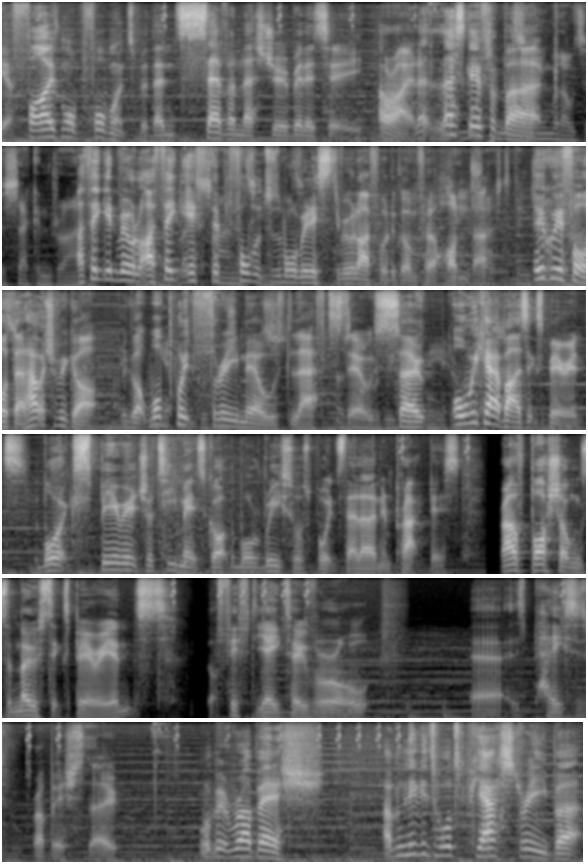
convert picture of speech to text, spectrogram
get five more performance, but then seven less durability. All right, let, us go for Merc. I think in real, I think if the performance was more realistic in real life, I would have gone for a Honda. Who can we afford then? How much have we got? We've got 1.3 mils left still. So all we care about is experience. The more experience your teammates got, the more resource points they learn in practice. Ralph Boschung's the most experienced. Got 58 overall. Uh, his pace is rubbish though. A little bit rubbish. I'm leaning towards Piastri, but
